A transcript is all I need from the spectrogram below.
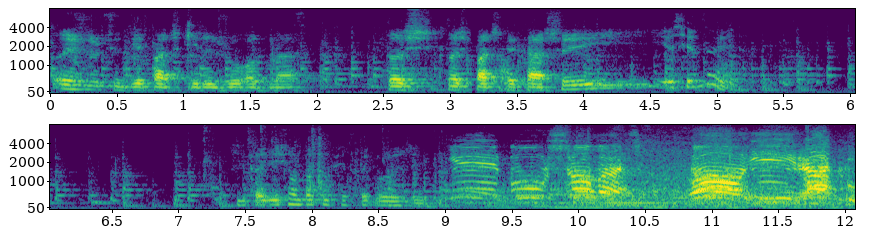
ktoś rzucił dwie paczki ryżu od nas, ktoś, ktoś paczkę kaszy i jest jedzenie. Kilkadziesiąt osób się z tego żyje. Nie buszować po Iraku!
